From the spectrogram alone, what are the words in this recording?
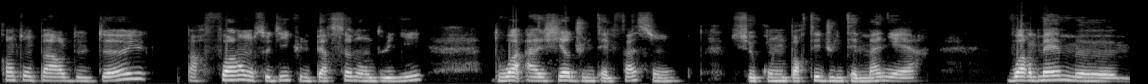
quand on parle de deuil, parfois, on se dit qu'une personne endeuillée doit agir d'une telle façon, se comporter d'une telle manière, voire même euh,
